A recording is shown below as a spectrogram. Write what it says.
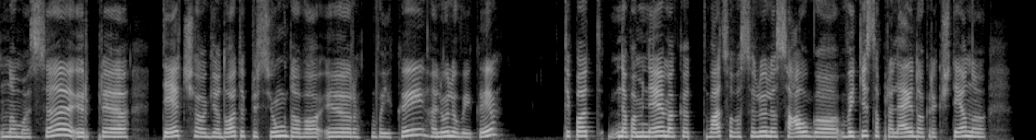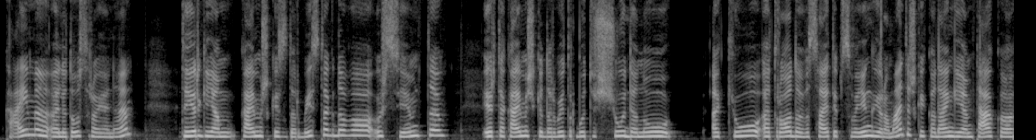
namuose ir prie tėčio gėdoti prisijungdavo ir vaikai, aliulių vaikai. Taip pat nepaminėjome, kad Vaclavas Aliulis augo vaikystę praleido Krekštienų kaime, Alitaus rajone. Tai irgi jam kaimiškais darbais tekdavo užsiimti. Ir tie kaimiški darbai turbūt iš šių dienų akių atrodo visai taip svajingai romantiškai, kadangi jam teko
